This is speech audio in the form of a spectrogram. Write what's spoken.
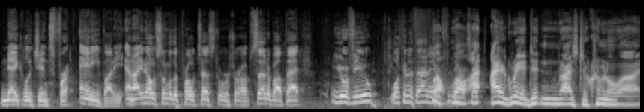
negligence for anybody. And I know some of the protesters are upset about that. Your view, looking at that? Well, well I, I, agree. It didn't rise to criminal uh,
